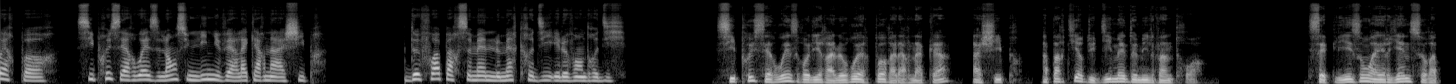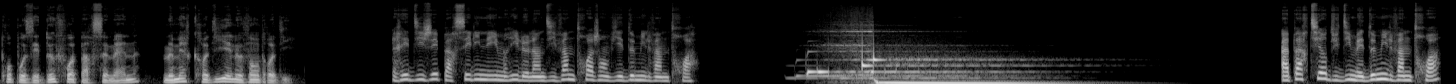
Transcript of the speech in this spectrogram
Airport, Cyprus Airways lance une ligne vers Lacarna à Chypre. Deux fois par semaine le mercredi et le vendredi. Cyprus Airways reliera l'Euro Airport à Larnaca, à Chypre, à partir du 10 mai 2023. Cette liaison aérienne sera proposée deux fois par semaine, le mercredi et le vendredi. Rédigé par Céline Imri le lundi 23 janvier 2023. À partir du 10 mai 2023,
